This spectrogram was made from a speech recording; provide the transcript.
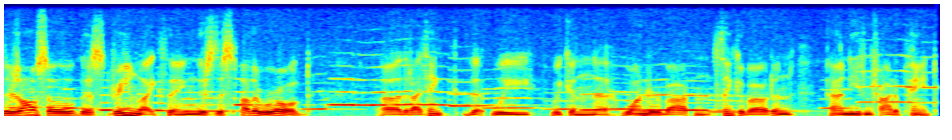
there's also this dreamlike thing. There's this other world uh, that I think that we, we can uh, wonder about and think about and, and even try to paint.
